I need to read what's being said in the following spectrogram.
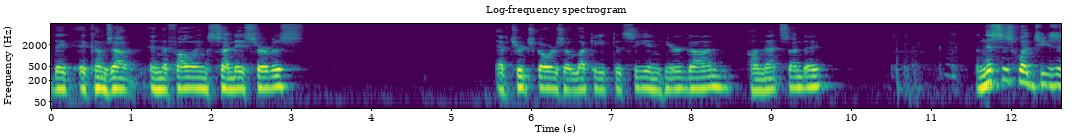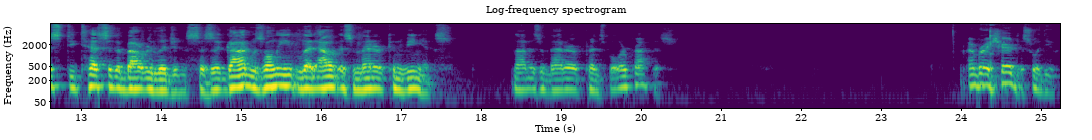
they, it comes out in the following Sunday service. If churchgoers are lucky to see and hear God on that Sunday. And this is what Jesus detested about religion, says that God was only let out as a matter of convenience not as a matter of principle or practice. Remember, I shared this with you.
